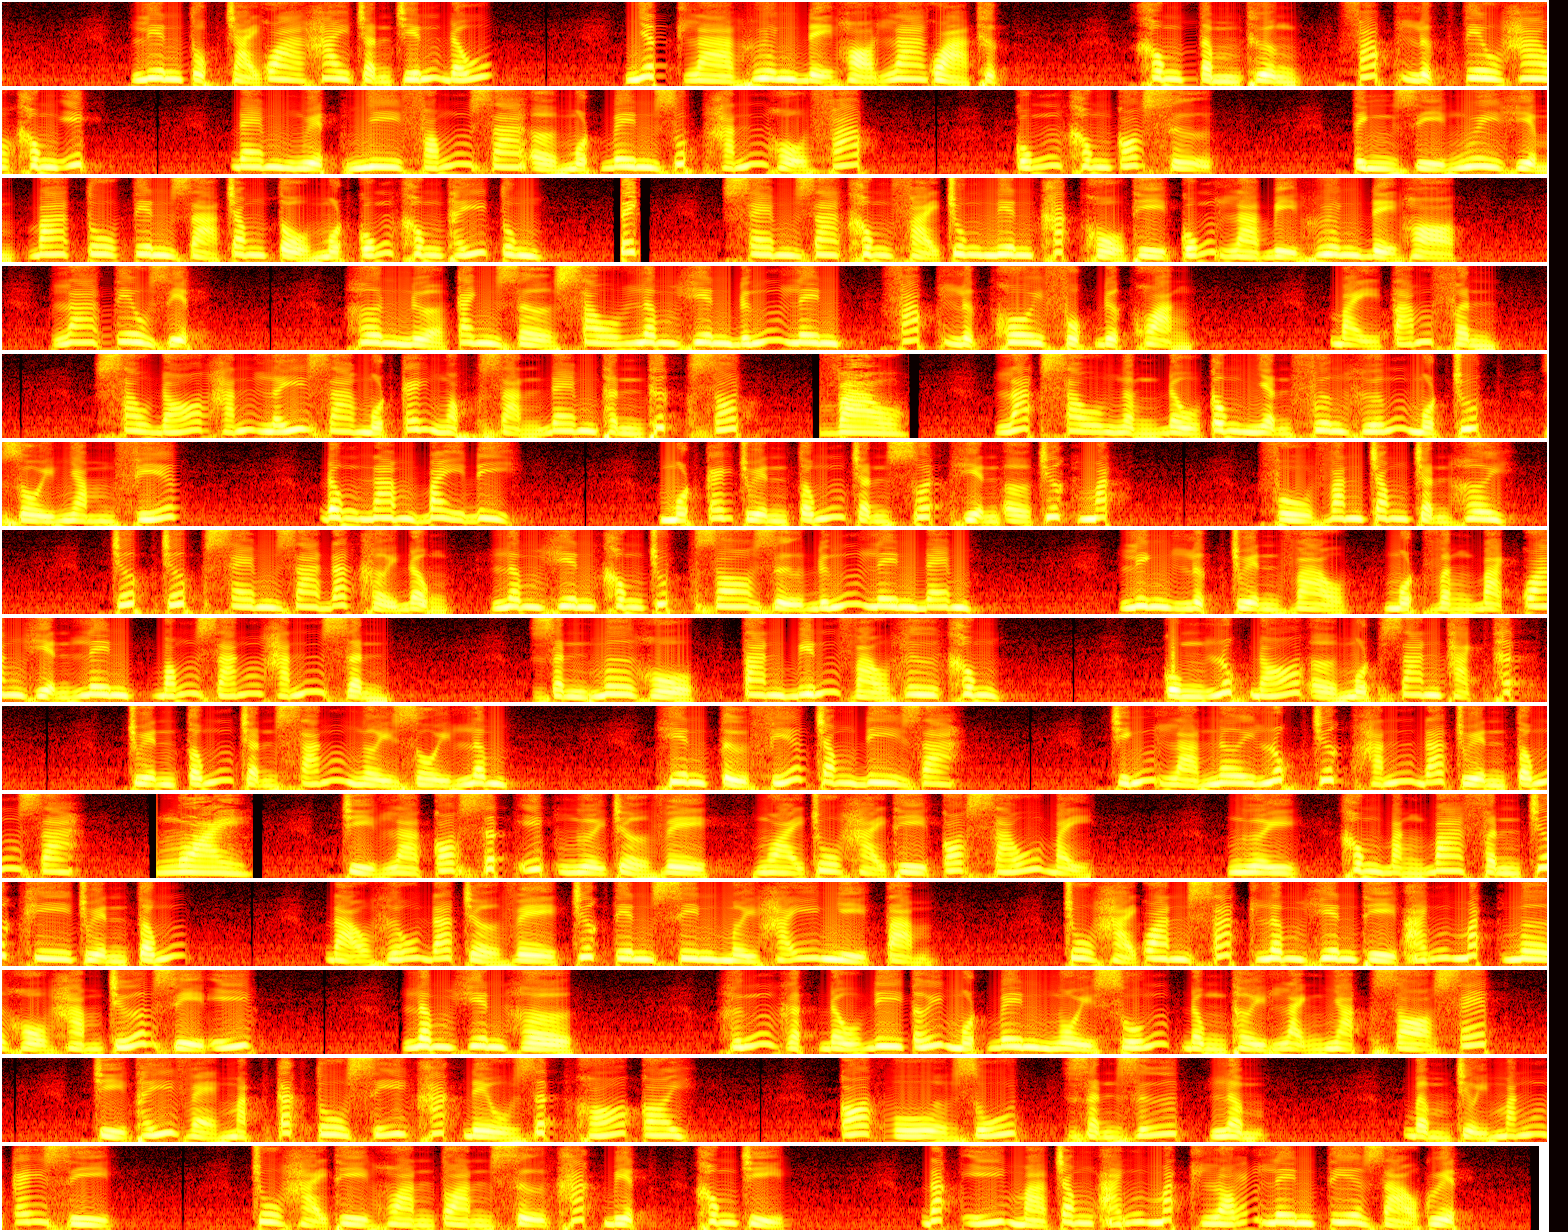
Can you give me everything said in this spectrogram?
Liên tục trải qua hai trận chiến đấu. Nhất là huyên để họ la quả thực. Không tầm thường, pháp lực tiêu hao không ít. Đem Nguyệt Nhi phóng ra ở một bên giúp hắn hộ pháp. Cũng không có sự. Tình gì nguy hiểm ba tu tiên giả trong tổ một cũng không thấy tung. Tích. Xem ra không phải trung niên khắc khổ thì cũng là bị huyên để họ. La tiêu diệt. Hơn nửa canh giờ sau Lâm Hiên đứng lên. Pháp lực khôi phục được khoảng. bảy tám phần. Sau đó hắn lấy ra một cái ngọc giản đem thần thức rót vào. Lát sau ngẩng đầu công nhận phương hướng một chút. Rồi nhằm phía. Đông Nam bay đi. Một cái truyền tống trận xuất hiện ở trước mắt. Phù văn trong trận hơi. Chớp chớp xem ra đã khởi động. Lâm Hiên không chút do dự đứng lên đem. Linh lực truyền vào. Một vầng bạch quang hiện lên, bóng dáng hắn dần. Dần mơ hồ, tan biến vào hư không. Cùng lúc đó ở một gian thạch thất. Truyền tống trận sáng ngời rồi lâm. Hiên từ phía trong đi ra. Chính là nơi lúc trước hắn đã truyền tống ra. Ngoài. Chỉ là có rất ít người trở về. Ngoài Chu Hải thì có 6-7 người. Không bằng 3 phần trước khi truyền tống. Đạo hữu đã trở về trước tiên xin mời hãy nghỉ tạm. Chu Hải quan sát Lâm Hiên thì ánh mắt mơ hồ hàm chứa gì ý. Lâm Hiên hờ. Hứng gật đầu đi tới một bên ngồi xuống đồng thời lạnh nhạt dò xét. Chỉ thấy vẻ mặt các tu sĩ khác đều rất khó coi. Có ù rú, giận dữ, lầm. Bẩm chửi mắng cái gì. Chu Hải thì hoàn toàn sự khác biệt, không chỉ đắc ý mà trong ánh mắt lói lên tia rào quyệt.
